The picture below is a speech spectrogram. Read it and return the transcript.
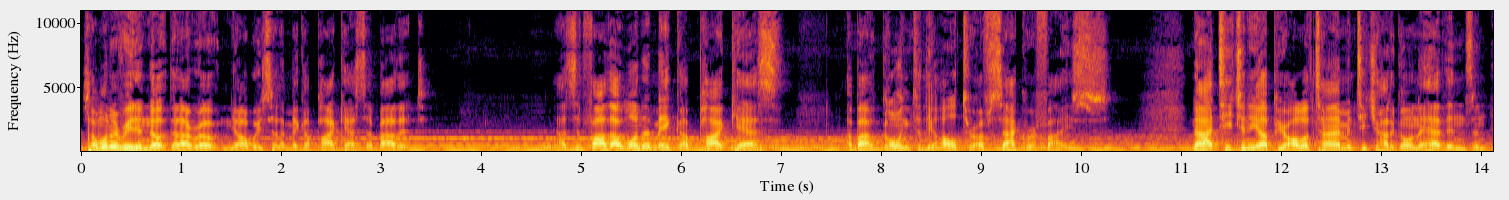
So I want to read a note that I wrote, and Yahweh said, I make a podcast about it. I said, Father, I want to make a podcast about going to the altar of sacrifice. Now, I teach in the up here all the time and teach you how to go in the heavens and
